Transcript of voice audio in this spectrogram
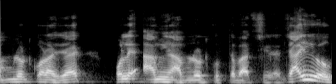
আপলোড করা যায়, ফলে আমি আপলোড করতে পারছি না। যাই হোক,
